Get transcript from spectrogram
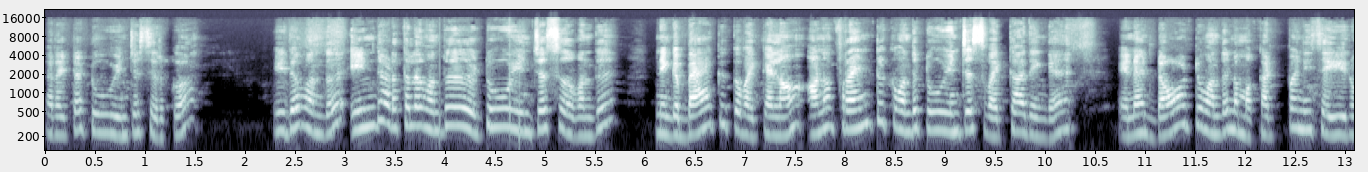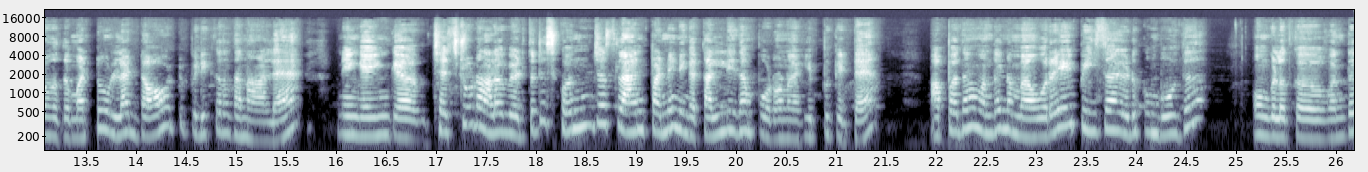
கரெக்டாக டூ இன்ச்சஸ் இருக்கும் இதை வந்து இந்த இடத்துல வந்து டூ இன்ச்சஸ் வந்து நீங்கள் பேக்குக்கு வைக்கலாம். ஆனால் ஃப்ரண்ட்டுக்கு வந்து டூ இன்ச்சஸ் வைக்காதீங்க. ஏன்னா டாட் வந்து நம்ம கட் பண்ணி செய்கிறது மட்டும் இல்லை டாட் பிடிக்கிறதுனால நீங்கள் இங்கே செஸ்டோட அளவு எடுத்துட்டு கொஞ்சம் ஸ்லாண்ட் பண்ணி நீங்கள் தள்ளி தான் போடணும் ஹிப்பு கிட்ட. அப்போ தான் வந்து நம்ம ஒரே பீஸாக எடுக்கும்போது உங்களுக்கு வந்து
